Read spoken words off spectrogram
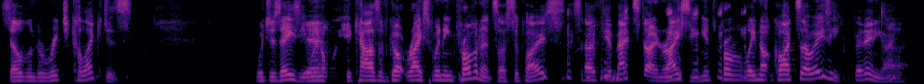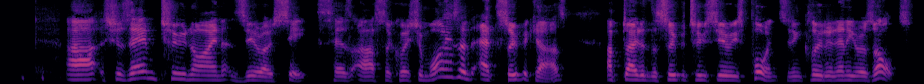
sell them to rich collectors which is easy when all your cars have got race winning provenance, I suppose. So if you're Matt Stone Racing, it's probably not quite so easy. But anyway, Uh, Shazam two nine zero six has asked the question: Why hasn't at Supercars updated the Super Two Series points and included any results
